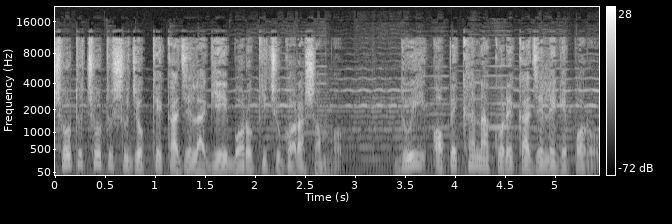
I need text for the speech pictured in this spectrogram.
ছোট ছোট সুযোগকে কাজে লাগিয়েই বড় কিছু করা সম্ভব। দুই, অপেক্ষা না করে কাজে লেগে পড়ো।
